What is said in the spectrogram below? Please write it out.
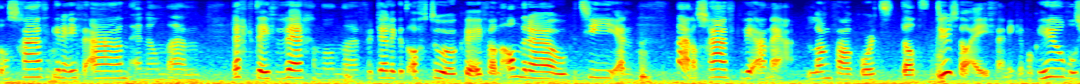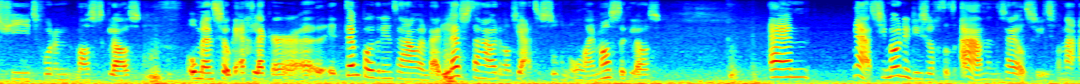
dan schaaf ik er even aan en dan um, leg ik het even weg. En dan uh, vertel ik het af en toe ook even aan anderen hoe ik het zie. En nou, dan schaaf ik weer aan. Nou ja, lang verhaal kort, dat duurt wel even. En ik heb ook heel veel sheets voor een masterclass. Om mensen ook echt lekker uh, tempo erin te houden en bij de les te houden. Want ja, het is toch een online masterclass. En ja, Simone die zag dat aan en zei altijd zoiets van, nou,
